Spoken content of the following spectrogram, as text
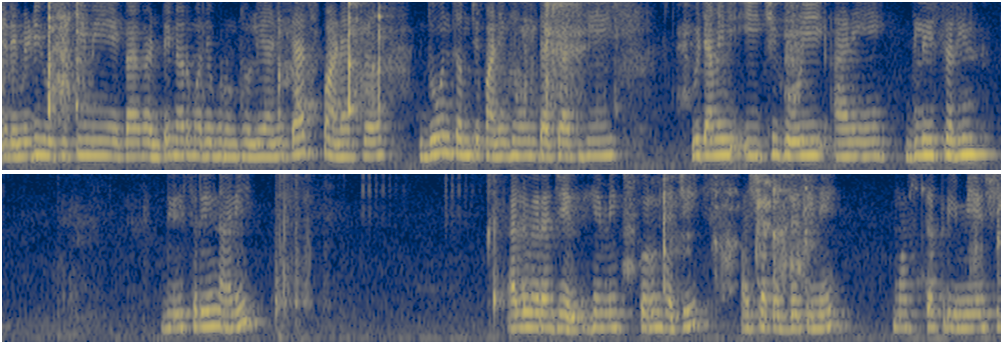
रेमेडी होती ती मी एका कंटेनरमध्ये भरून ठेवली आणि त्याच पाण्याचं दोन चमचे पाणी घेऊन त्याच्यात ही विटॅमिन ईची e गोळी आणि ग्लिसरीन ग्लिसरीन आणि ॲलोवेरा जेल हे मिक्स करून ह्याची अशा पद्धतीने मस्त क्रीमी अशी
